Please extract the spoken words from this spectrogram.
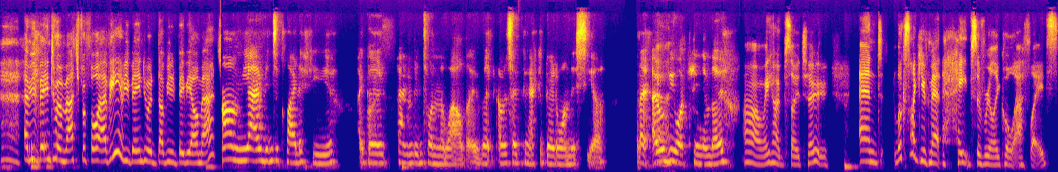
Have you been to a match before, Abbie? Have you been to a WBBL match? Um, yeah, I've been to quite a few. I go. I haven't been to one in a while though, but I was hoping I could go to one this year. But I, will be watching them though. Oh, we hope so too. And looks like you've met heaps of really cool athletes.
